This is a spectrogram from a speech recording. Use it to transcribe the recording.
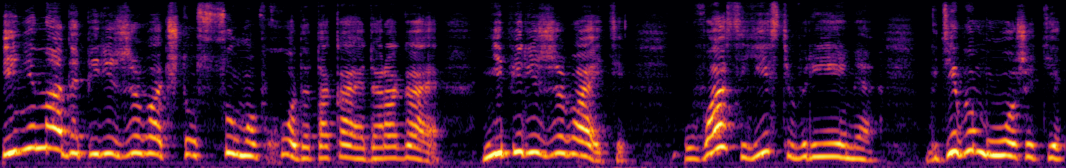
И не надо переживать, что сумма входа такая дорогая. Не переживайте. У вас есть время, где вы можете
